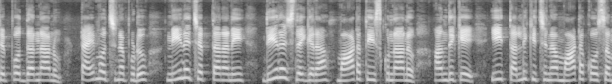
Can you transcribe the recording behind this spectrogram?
చెప్పొద్దన్నాను. టైం వచ్చినప్పుడు నేనే చెప్తానని ధీరజ్ దగ్గర మాట తీసుకున్నాను. అందుకే ఈ తల్లికిచ్చిన మాట కోసం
